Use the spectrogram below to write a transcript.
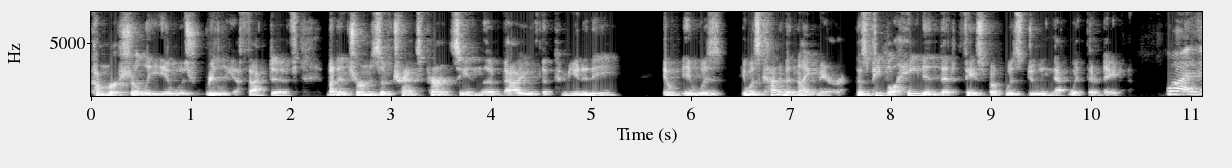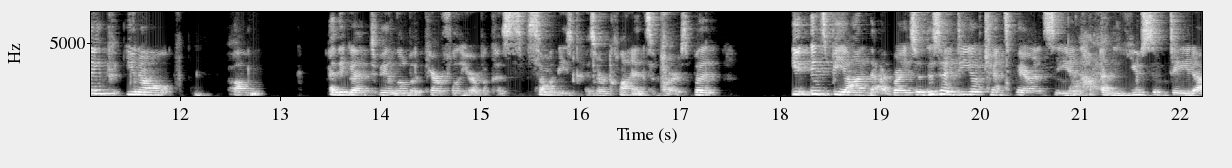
commercially, it was really effective. But in terms of transparency and the value of the community, it, it was it was kind of a nightmare because people hated that Facebook was doing that with their data. Well, I think you know, um, I think I have to be a little bit careful here because some of these guys are clients of ours, but it's beyond that, right? So this idea of transparency and, and, the use of data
